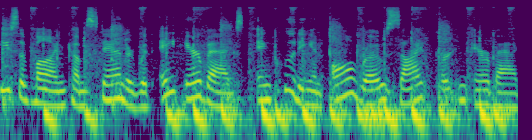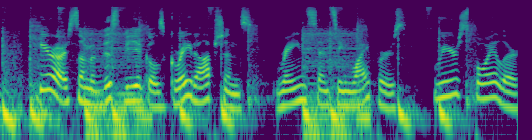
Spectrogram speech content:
peace of mind comes standard with eight airbags, including an all-row side curtain airbag. Here are some of this vehicle's great options. Rain sensing wipers, rear spoiler,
